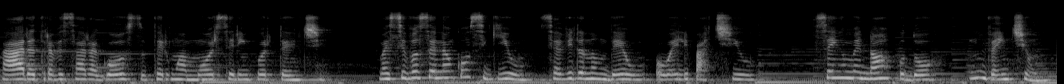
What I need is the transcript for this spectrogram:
Para atravessar agosto, ter um amor seria importante. Mas se você não conseguiu, se a vida não deu ou ele partiu, sem o menor pudor, invente um.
